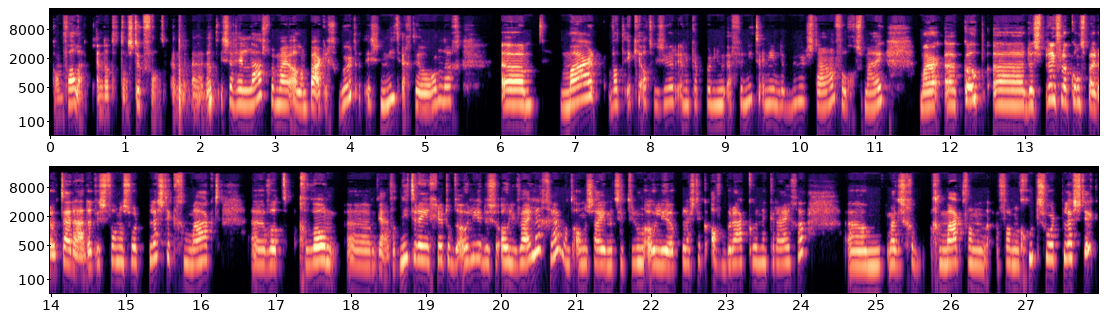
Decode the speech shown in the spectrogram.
kan vallen en dat het dan stuk valt. En dat is er helaas bij mij al een paar keer gebeurd. Het is niet echt heel handig. Um, maar wat ik je adviseer, en ik heb er nu even niet in de buurt staan, volgens mij. Maar uh, koop uh, de sprayflacons bij doTERRA. Dat is van een soort plastic gemaakt. Uh, wat gewoon ja, wat niet reageert op de olie. Dus olieveilig. Hè? Want anders zou je met citroenolie plastic afbraak kunnen krijgen. Um, maar het is ge gemaakt van, van een goed soort plastic.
